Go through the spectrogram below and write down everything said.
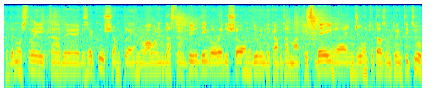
to demonstrate uh, the execution plan of our industrial building already shown during the Capital Markets Day in, uh, in June 2022.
